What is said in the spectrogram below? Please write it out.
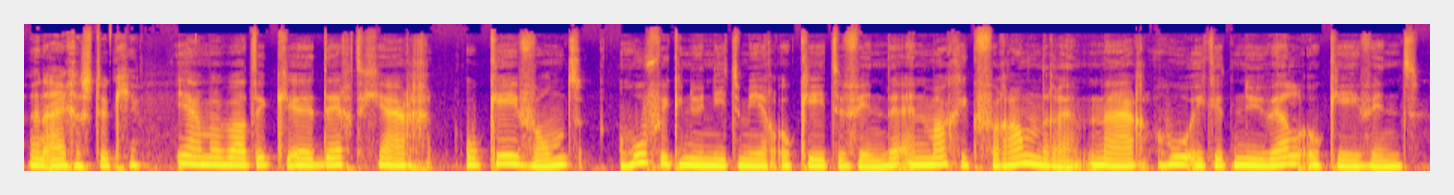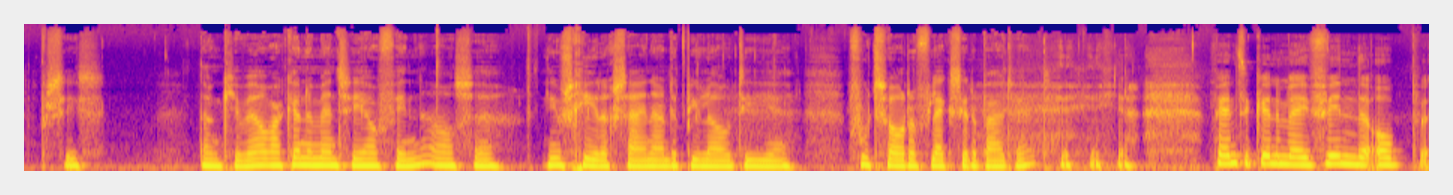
een eigen stukje. Ja, maar wat ik uh, 30 jaar oké okay vond, hoef ik nu niet meer oké okay te vinden. En mag ik veranderen naar hoe ik het nu wel oké okay vind. Precies. Dankjewel. Waar kunnen mensen jou vinden als ze nieuwsgierig zijn naar de piloot die uh, voedselreflextherapeut werd? ja. Mensen kunnen mij vinden op uh,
